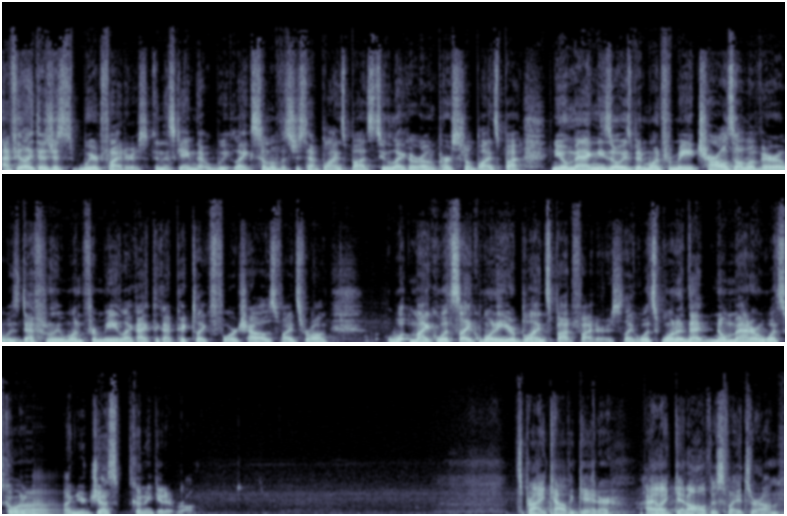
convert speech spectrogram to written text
I feel like there's just weird fighters in this game that we like. Some of us just have blind spots too, like our own personal blind spot. Neil Magny's always been one for me. Charles Oliveira was definitely one for me. Like I think I picked like four Charles fights wrong. What, Mike? What's like one of your blind spot fighters? Like what's one of that? No matter what's going on, you're just gonna get it wrong. It's probably Calvin Kattar. I like get all of his fights wrong.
